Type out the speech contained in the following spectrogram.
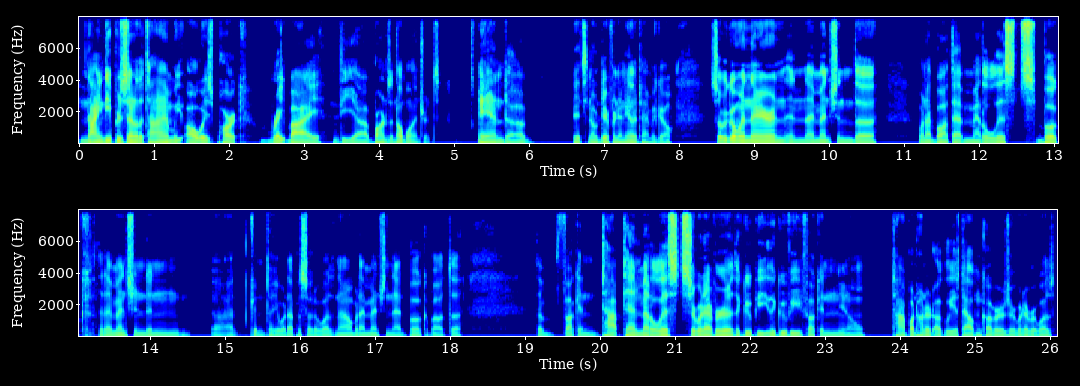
ninety percent of the time we always park right by the uh, Barnes and Noble entrance and uh, it's no different any other time we go. So we go in there, and, and I mentioned the when I bought that medalists book that I mentioned in uh, I couldn't tell you what episode it was now, but I mentioned that book about the the fucking top ten medalists or whatever, the goofy the goofy fucking you know top 100 ugliest album covers or whatever it was.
